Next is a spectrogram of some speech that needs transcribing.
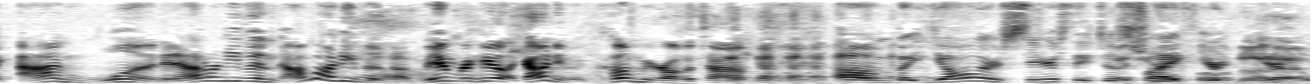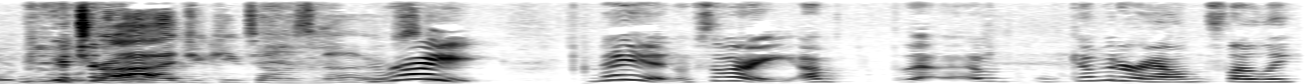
Like I'm one, and I don't even I'm not even a Oh, member here. Like I don't even come here all the time. um, but y'all are seriously just That's like your fault, you're, not you're- We tried. You keep telling us no. so right, man. I'm sorry. I'm, I'm coming around slowly.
